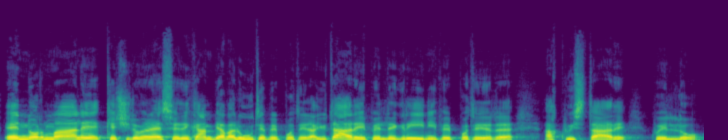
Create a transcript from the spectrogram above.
è normale che ci dovevano essere dei cambiavalute per poter aiutare i pellegrini, per poter acquistare quello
